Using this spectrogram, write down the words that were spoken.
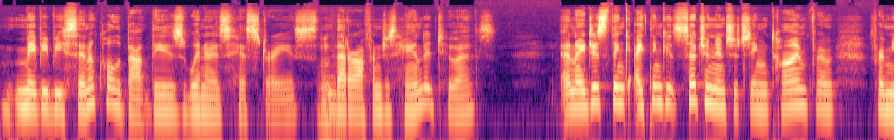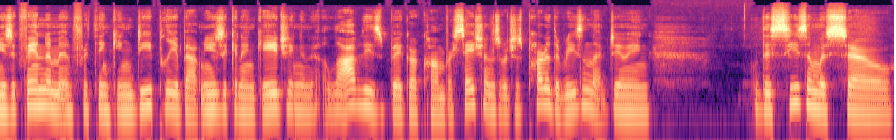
maybe be cynical about these winners' histories Mhm. that are often just handed to us. And I just think I think it's such an interesting time for for music fandom and for thinking deeply about music and engaging in a lot of these bigger conversations, which is part of the reason that doing this season was so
